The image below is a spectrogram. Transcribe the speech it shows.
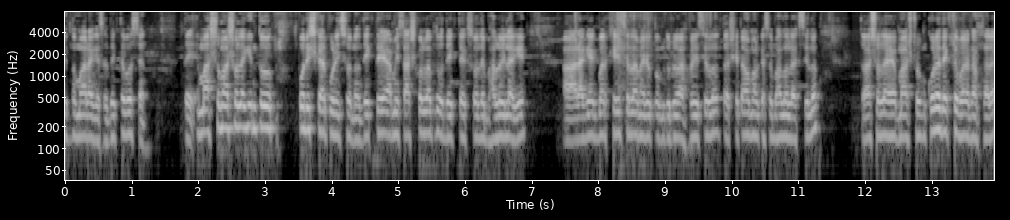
কিন্তু মারা গেছে, দেখতে পাচ্ছেন? তো মাশরুম আসলে কিন্তু পরিষ্কার, পরিচ্ছন্ন। দেখতে আমি চাষ করলাম তো দেখতে অ্যাকচুয়ালি ভালোই লাগে। আর আগে একবার খেয়েছিলাম, এরকম দুটো হয়েছিল, তো সেটাও আমার কাছে ভালো লাগছিল। তো আসলে মাশরুম করে দেখতে পারেন আপনারা।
